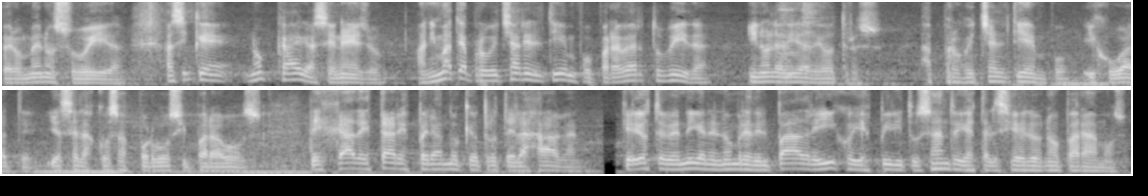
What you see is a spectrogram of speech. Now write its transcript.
pero menos su vida. Así que no caigas en ello. Anímate a aprovechar el tiempo para ver tu vida y no la vida de otros. Aprovecha el tiempo y jugate y haz las cosas por vos y para vos. Deja de estar esperando que otros te las hagan. Que Dios te bendiga en el nombre del Padre, Hijo y Espíritu Santo y hasta el cielo no paramos.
